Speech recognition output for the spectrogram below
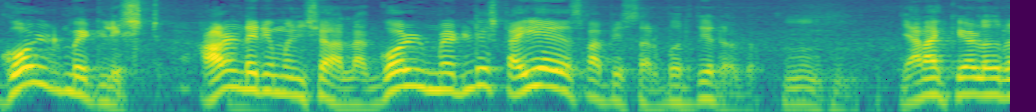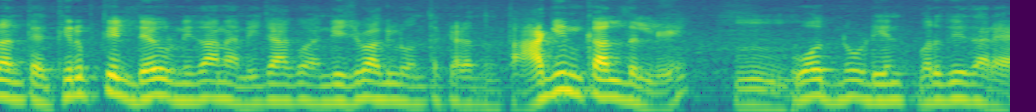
ಗೋಲ್ಡ್ ಮೆಡ್ಲಿಸ್ಟ್ ಆರ್ಡಿನರಿ ಮನುಷ್ಯ ಅಲ್ಲ gold medalist I A S officer ಬರೆದಿರೋದು. ಜನ ಕೇಳಿದ್ರಂತೆ ತಿರುಪತಿಲಿ ದೇವ್ರ ನಿಧಾನ ನಿಜಾಗ ನಿಜವಾಗ್ಲೂ ಅಂತ ಕೇಳೋದಂತ ಆಗಿನ ಕಾಲದಲ್ಲಿ ಓದಿ ನೋಡಿ ಅಂತ ಬರೆದಿದ್ದಾರೆ.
